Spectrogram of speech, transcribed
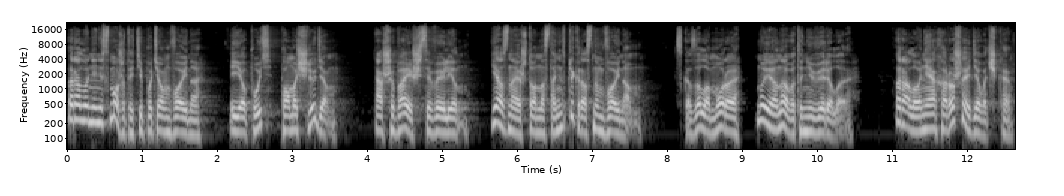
Ролония не сможет идти путем воина. Ее путь – помощь людям. Ошибаешься, Вейлин. Я знаю, что она станет прекрасным воином», сказала Мора, но и она в это не верила. Ролония хорошая девочка.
